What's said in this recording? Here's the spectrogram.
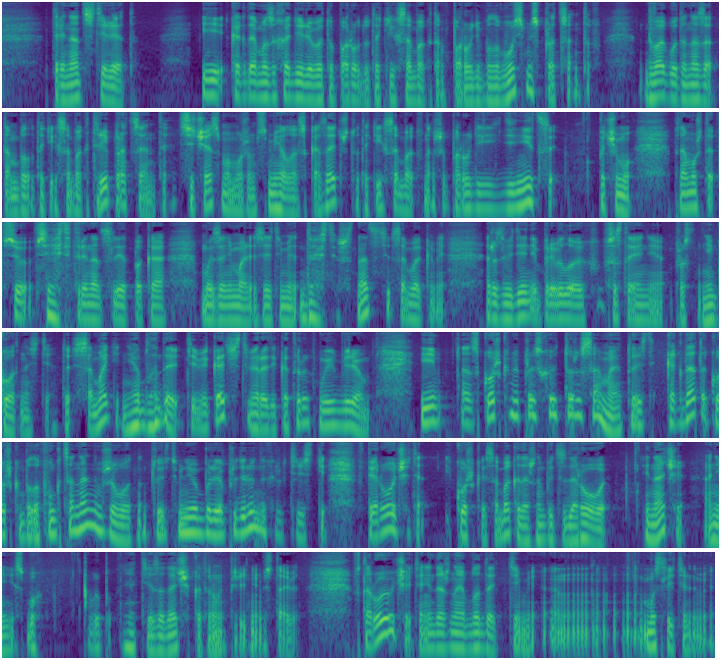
13 лет. И когда мы заходили в эту породу, таких собак там в породе было 80%, два года назад там было таких собак 3%, сейчас мы можем смело сказать, что таких собак в нашей породе единицы – Почему? Потому что все, все эти 13 лет, пока мы занимались этими 216 собаками, разведение привело их в состояние просто негодности. То есть собаки не обладают теми качествами, ради которых мы их берем. И с кошками происходит то же самое. То есть когда-то кошка была функциональным животным, то есть у нее были определенные характеристики. В первую очередь и кошка, и собака должны быть здоровы, иначе они не смогут выполнять те задачи, которые перед ними ставят. В вторую очередь, они должны обладать теми мыслительными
